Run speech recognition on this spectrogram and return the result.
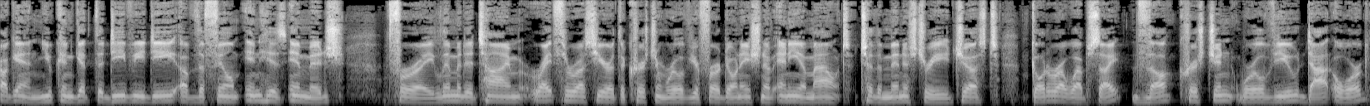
Again, you can get the DVD of the film In His Image for a limited time right through us here at the Christian Worldview for a donation of any amount to the ministry. Just go to our website, thechristianworldview.org,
